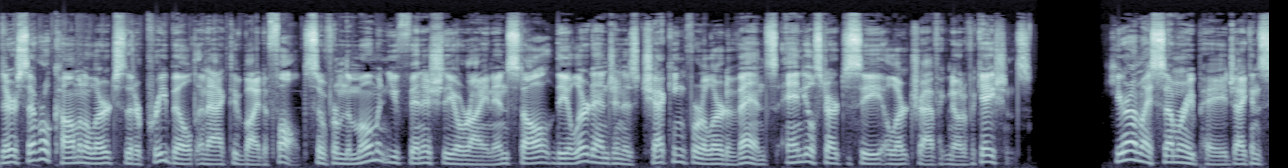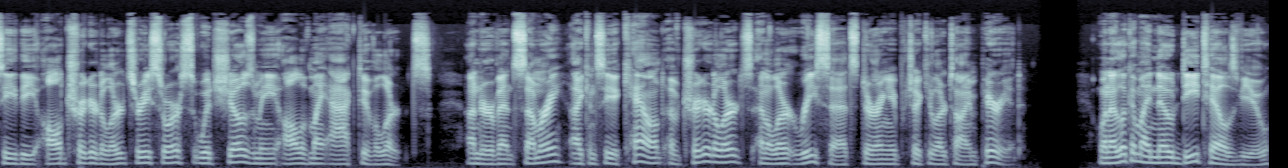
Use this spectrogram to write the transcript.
There are several common alerts that are pre-built and active by default, so from the moment you finish the Orion install, the alert engine is checking for alert events and you'll start to see alert traffic notifications. Here on my summary page, I can see the All Triggered Alerts resource, which shows me all of my active alerts. Under Event Summary, I can see a count of triggered alerts and alert resets during a particular time period. When I look at my node details view,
